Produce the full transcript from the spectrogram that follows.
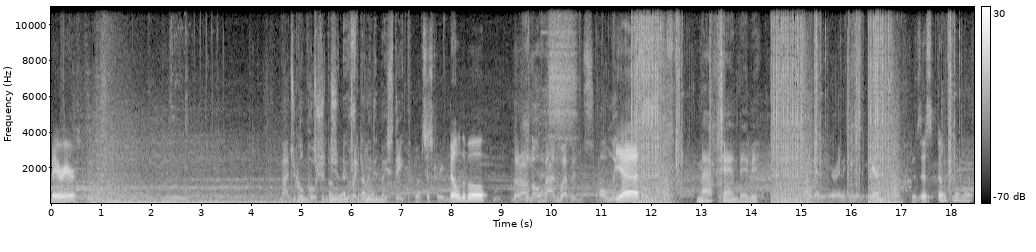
barrier. Magical potions should be regulated by state. That's just rebuildable. There are no bad weapons, only Yes. Mac 10, baby. Anything in here? Anything in here? Is this built here? No.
